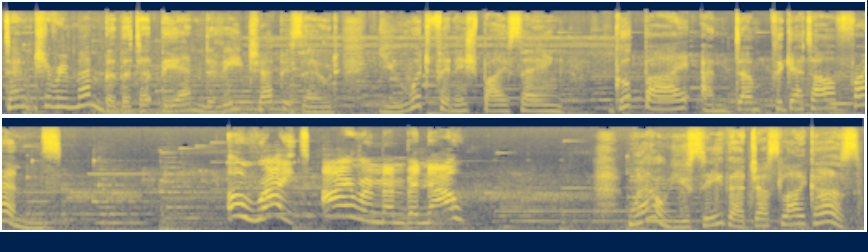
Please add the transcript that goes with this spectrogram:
Don't you remember that at the end of each episode, you would finish by saying goodbye and don't forget our friends? Oh, right, I remember now. Well, you see, they're just like us.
